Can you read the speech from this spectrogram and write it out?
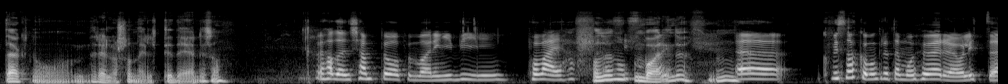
Det er jo ikke noe relasjonelt i det, liksom. Jeg hadde en kjempeåpenbaring i bilen på vei herfra. Hadde du en åpenbaring, du? Mm. Uh, vi snakka om akkurat det med å høre og lytte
